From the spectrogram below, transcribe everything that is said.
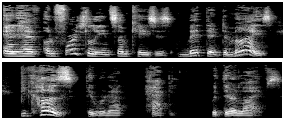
and have unfortunately in some cases met their demise because they were not happy with their lives.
